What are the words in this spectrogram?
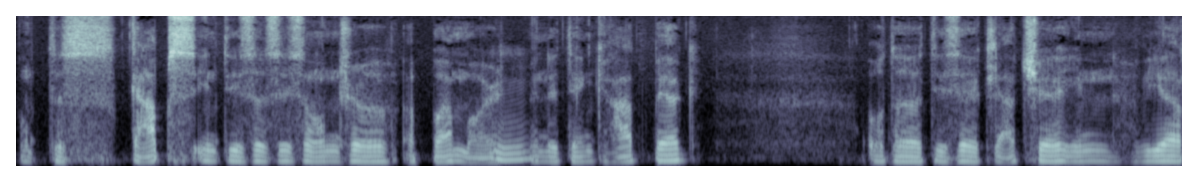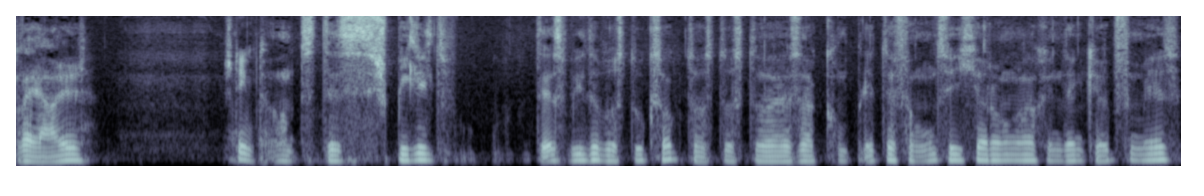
Und das gab es in dieser Saison schon ein paar Mal. Mhm. Wenn ich denke, Hartberg oder diese Klatsche in Villarreal. Stimmt. Und das spiegelt das wieder, was du gesagt hast, dass da also eine komplette Verunsicherung auch in den Köpfen ist.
